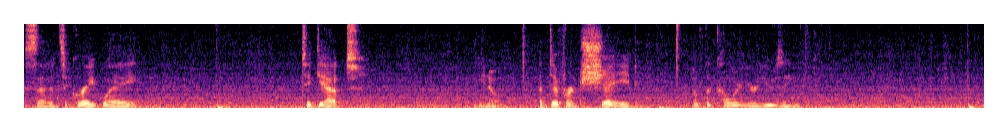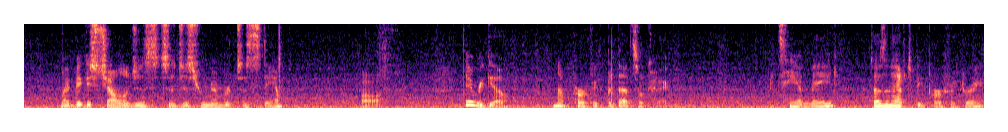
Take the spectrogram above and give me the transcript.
said it's a great way to get, you know, a different shade of the color you're using. My biggest challenge is to just remember to stamp off. There we go. Not perfect, but that's okay. It's handmade. Doesn't have to be perfect, right?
